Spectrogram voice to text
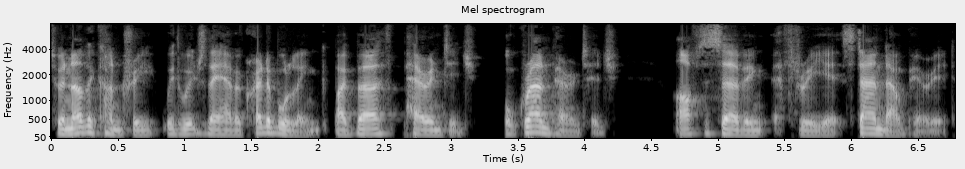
to another country with which they have a credible link by birth, parentage, or grandparentage after serving a three year stand down period.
